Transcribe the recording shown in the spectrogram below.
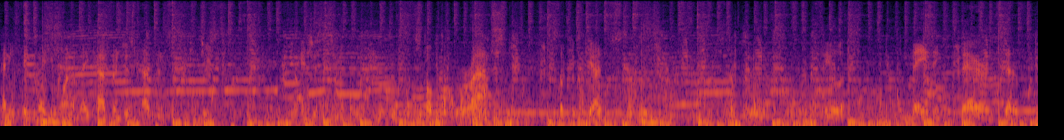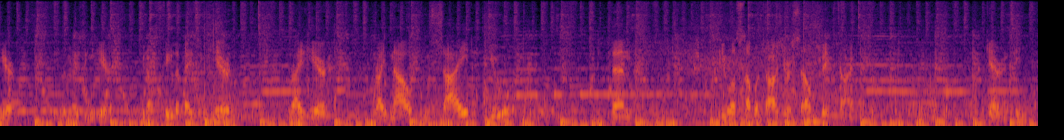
anything that you want to make happen just happens just stop to grasp stop to get stop to stop to feel amazing there instead of here. Feel amazing here. You don't feel amazing here. Right here. Right now. Inside you. Then you will sabotage yourself big time. Guaranteed.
